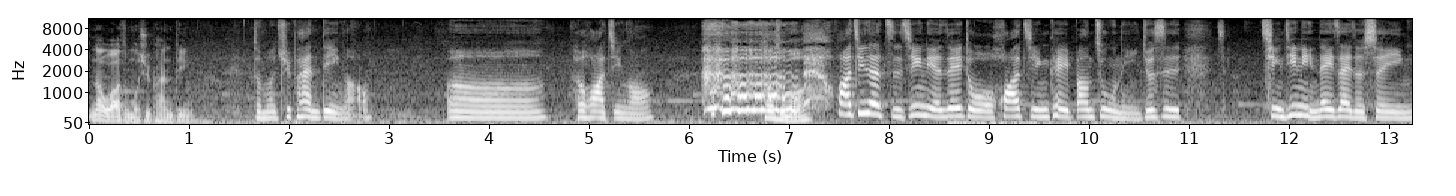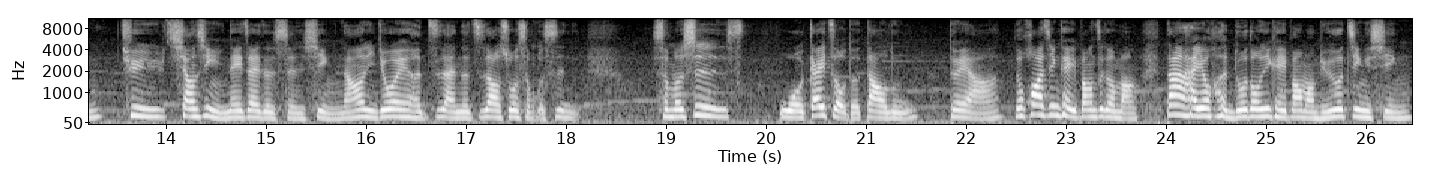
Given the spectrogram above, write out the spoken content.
那我要怎么去判定？怎么去判定哦？嗯，荷花精哦。靠什么？花精的紫金莲这一朵花精可以帮助你，就是倾听你内在的声音，去相信你内在的神性，然后你就会很自然的知道说什么是什么是我该走的道路。对啊，那花精可以帮这个忙，当然还有很多东西可以帮忙，比如说静心，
